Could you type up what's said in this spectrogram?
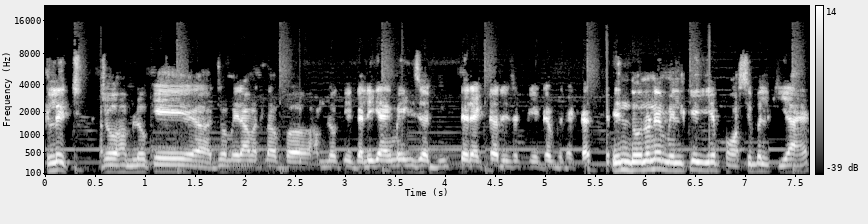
Glitch जो हम लोग के जो मेरा मतलब हम लोग के गली गैंग में is a director is a creative director इन दोनों ने मिलके ये पॉसिबल किया है।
